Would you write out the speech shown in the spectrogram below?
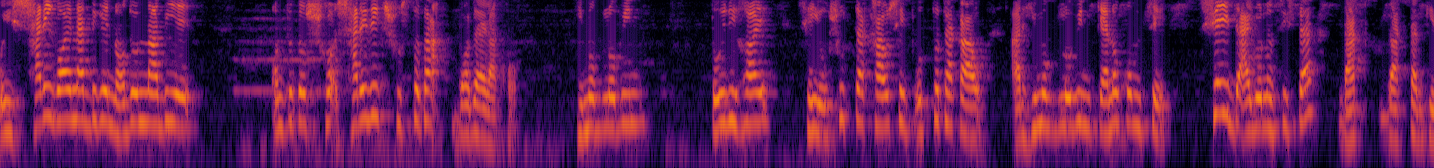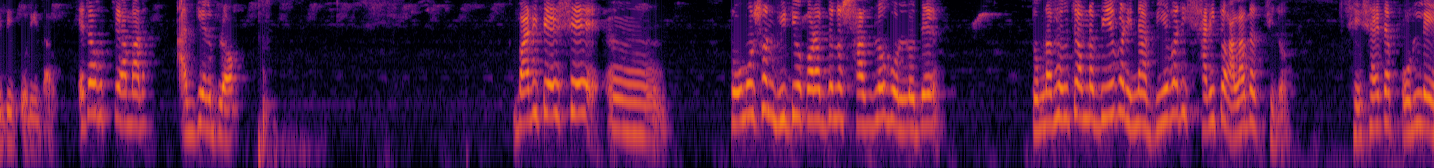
ওই শাড়ি গয়নার দিকে নজর না দিয়ে অন্তত শারীরিক সুস্থতা বজায় রাখো। হিমোগ্লোবিন তৈরি হয়, সেই ওষুধটা খাও, সেই পথ্যটা খাও, আর হিমোগ্লোবিন কেন কমছে সেই ডায়াগনোসিসটা ডাক্তারকে দিয়ে করিয়ে দাও। এটা হচ্ছে আমার আজকের ব্লগ। বাড়িতে এসে প্রমোশন ভিডিও করার জন্য সাজলো, বলল যে, তোমরা ভেবেছো আমরা বিয়ে বাড়ি না বিয়ে বাড়ির শাড়ি তো আলাদা ছিল। সেই শাড়িটা পরলে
